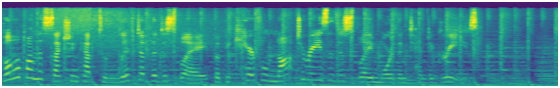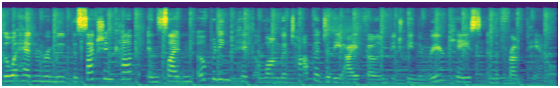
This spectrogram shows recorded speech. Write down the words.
Pull up on the suction cup to lift up the display, but be careful not to raise the display more than 10 degrees. Go ahead and remove the suction cup and slide an opening pick along the top edge of the iPhone between the rear case and the front panel.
